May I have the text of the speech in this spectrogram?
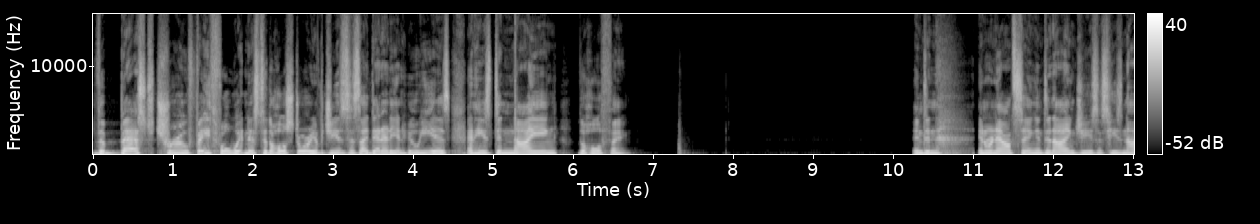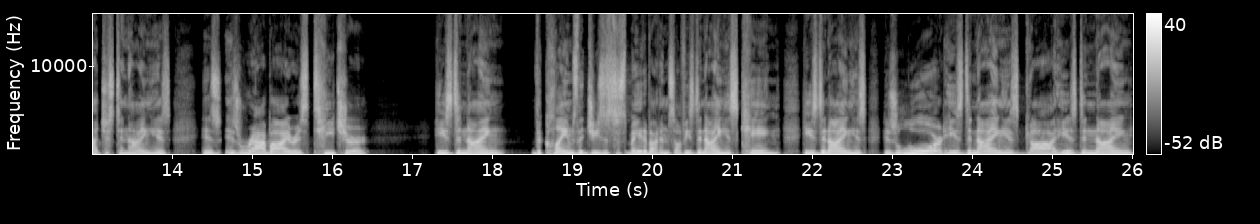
the best, true, faithful witness to the whole story of Jesus' identity and who he is, and he's denying the whole thing. In, in renouncing and denying Jesus, he's not just denying his, his, his rabbi or his teacher, he's denying the claims that Jesus just made about himself. He's denying his king. He's denying his, his Lord. He's denying his God. He is denying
